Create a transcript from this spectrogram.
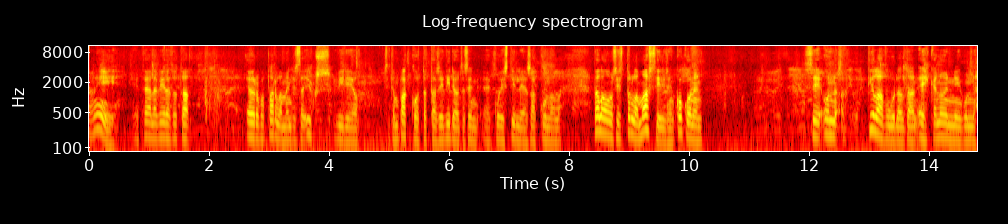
No niin, ja täällä vielä tota Euroopan parlamentista yksi video. Sitten on pakko ottaa taas videoita sen, eh, kun ei stille ja saa kunnolla. Talo on siis todella massiivisen kokonen. Se on tilavuudeltaan ehkä noin niin kuin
